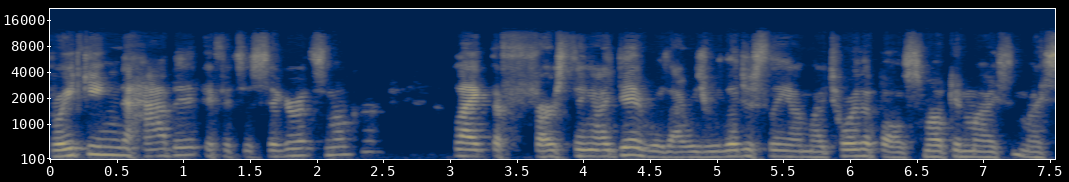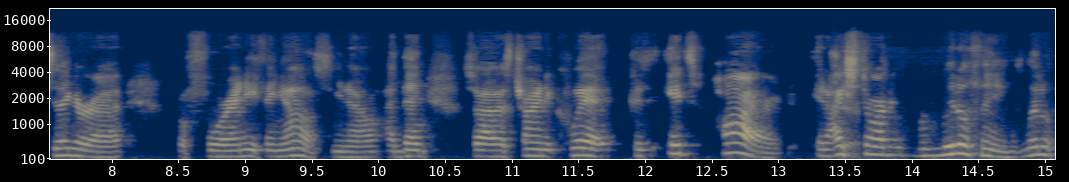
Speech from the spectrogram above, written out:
breaking the habit if it's a cigarette smoker like the first thing I did was I was religiously on my toilet bowl smoking my my cigarette before anything else, you know. And then so I was trying to quit because it's hard. And I started with little things. Little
